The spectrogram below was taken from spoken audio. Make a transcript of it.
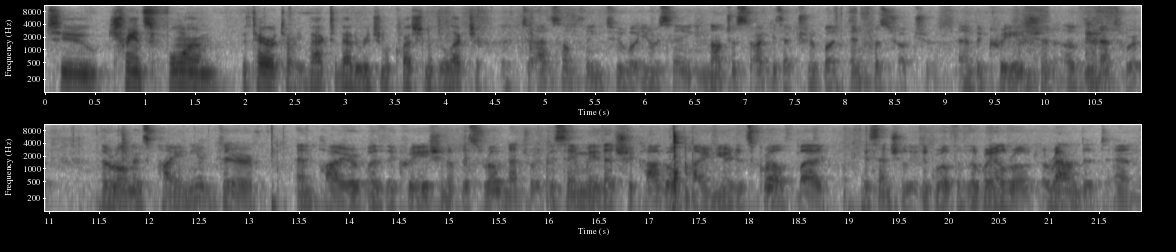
to transform the territory. Back to that original question of the lecture. Uh, to add something to what you were saying, not just architecture, but infrastructure and the creation of the network. the Romans pioneered their empire with the creation of this road network, the same way that Chicago pioneered its growth by essentially the growth of the railroad around it and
